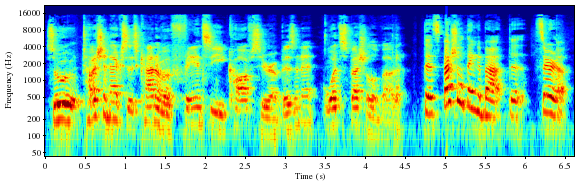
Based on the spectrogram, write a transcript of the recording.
So, Tussionex is kind of a fancy cough syrup, isn't it? What's special about it? The special thing about the syrup,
